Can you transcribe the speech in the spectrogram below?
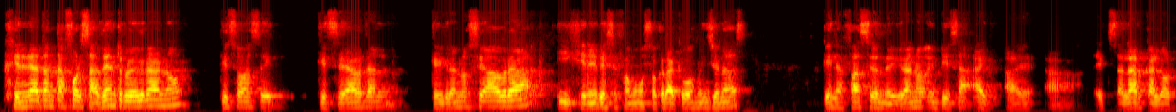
genera tanta fuerza dentro del grano que eso hace que se abran, que el grano se abra y genere ese famoso crack que vos mencionás, que es la fase donde el grano empieza a, exhalar calor.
